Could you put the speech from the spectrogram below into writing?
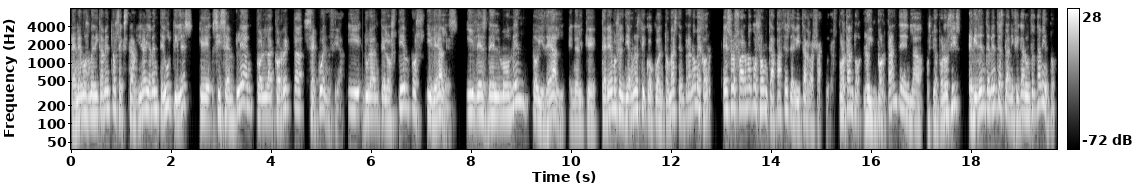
Tenemos medicamentos extraordinariamente útiles que si se emplean con la correcta secuencia y durante los tiempos ideales y desde el momento ideal en el que tenemos el diagnóstico cuanto más temprano mejor, esos fármacos son capaces de evitar las fracturas. Por tanto, lo importante en la osteoporosis, evidentemente, es planificar un tratamiento,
